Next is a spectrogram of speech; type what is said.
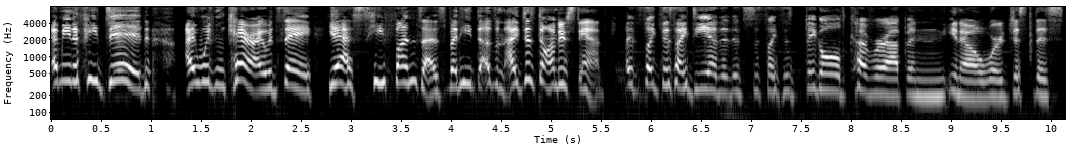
I mean, if he did, I wouldn't care. I would say, yes, he funds us, but he doesn't. I just don't understand. It's like this idea that it's just like this big old cover up and, you know, we're just this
